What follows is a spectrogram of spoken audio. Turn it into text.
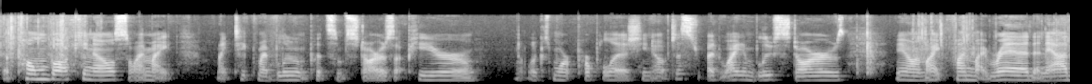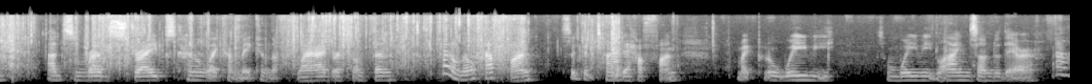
their poem book, you know, so I might might take my blue and put some stars up here. It looks more purplish, you know, just red, white, and blue stars. You know, I might find my red and add add some red stripes, kind of like I'm making the flag or something. I don't know, have fun. It's a good time to have fun. Might put a wavy, some wavy lines under there. Ah,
